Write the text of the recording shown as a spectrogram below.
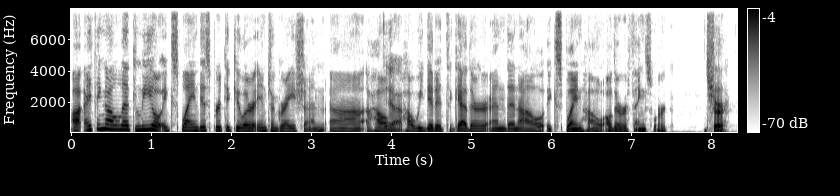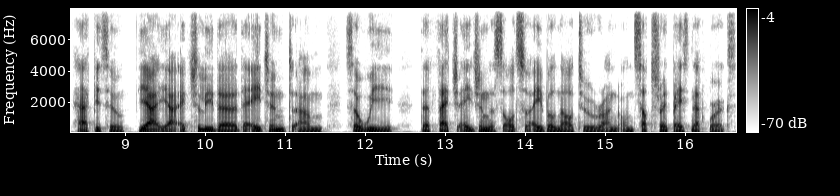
Uh, I think I'll let Leo explain this particular integration, uh, how Yeah. how we did it together, and then I'll explain how other things work. Sure. Happy to. Yeah, yeah. Actually, the the agent. Um, so we the fetch agent is also able now to run on substrate based networks.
